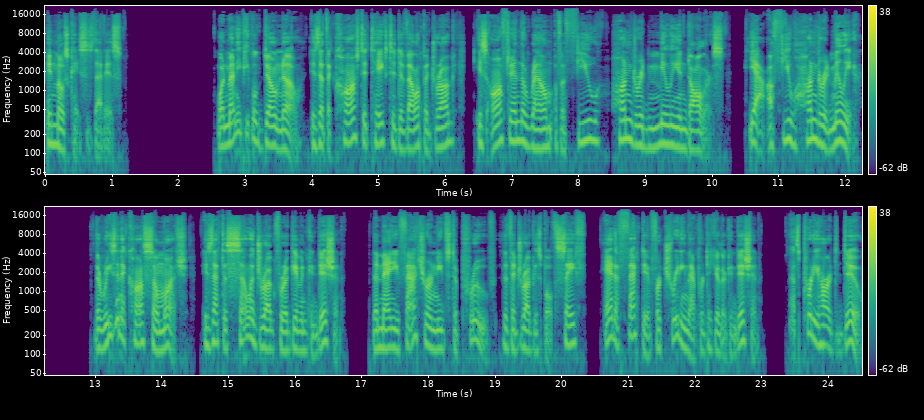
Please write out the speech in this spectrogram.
In most cases, that is. What many people don't know is that the cost it takes to develop a drug is often in the realm of a few hundred million dollars. Yeah, a few hundred million. The reason it costs so much is that to sell a drug for a given condition, the manufacturer needs to prove that the drug is both safe and effective for treating that particular condition. That's pretty hard to do.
